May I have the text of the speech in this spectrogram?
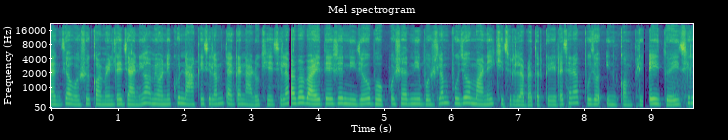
লাগছে অবশ্যই কমেন্টে জানিও। আমি অনেকক্ষণ না খেয়েছিলাম, তো একটা নাড়ু খেয়েছিলাম। তারপর বাড়িতে এসে নিজেও ভোগ প্রসাদ নিয়ে বসলাম, পুজো মানেই খিচুড়ি, লাবড়া তরকারি। এটা ছাড়া পুজো ইনকমপ্লিট এই তো, এই ছিল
